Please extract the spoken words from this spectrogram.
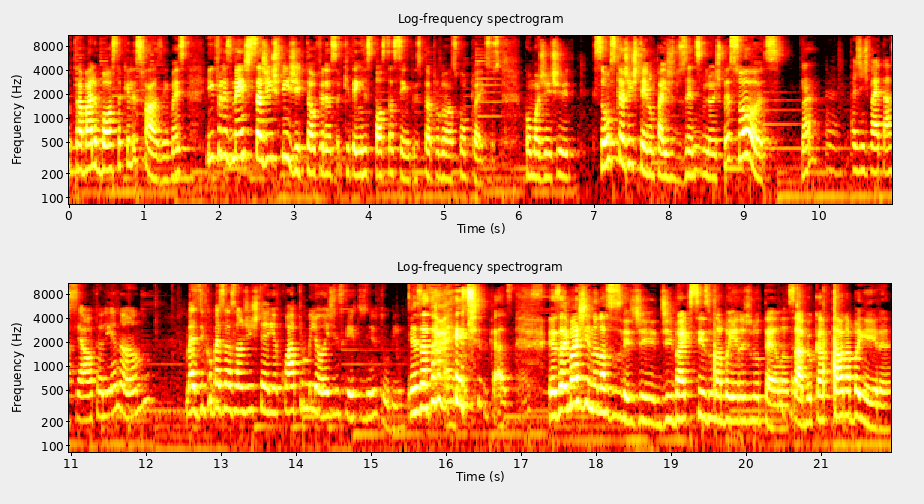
o trabalho bosta que eles fazem. Mas, infelizmente, se a gente fingir que, tá que tem respostas simples para problemas complexos, como a gente. são os que a gente tem num país de 200 milhões de pessoas, né? É. A gente vai estar tá se auto-alienando mas em compensação a gente teria 4 milhões de inscritos no YouTube. Exatamente, é. no caso. Exa imagina nossos vídeos de, de marxismo na banheira de Nutella, sabe? O capital na banheira.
